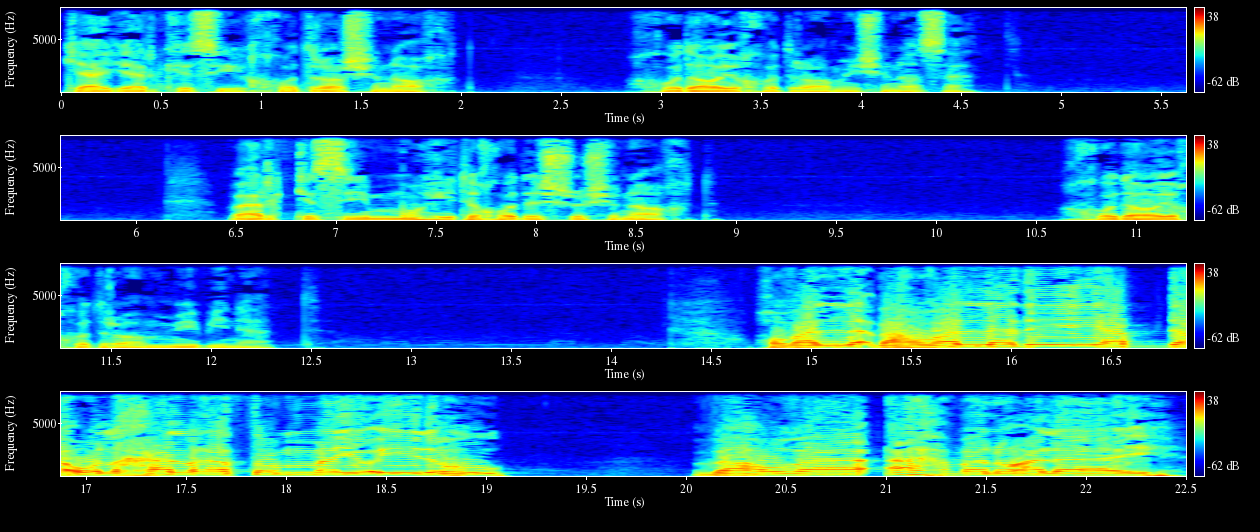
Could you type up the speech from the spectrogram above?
که اگر کسی خود را شناخت خدای خود را می شناسد و کسی محیط خودش رو شناخت خدای خود را می بیند و هو الذی یبدأ الخلق ثم یعیده و هو اهون علیه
